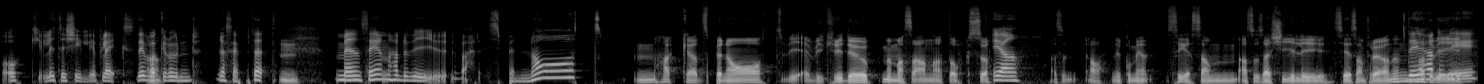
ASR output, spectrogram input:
och lite chiliflakes. Det var Ja. grundreceptet. Mm. Men sen hade vi ju, vad hade vi, spenat? Mm, hackad spenat, vi, vi kryddade upp med massa annat också. Ja, Alltså, ja, nu kommer jag, sesam, alltså så här chili sesamfrönen det hade, vi. vi.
